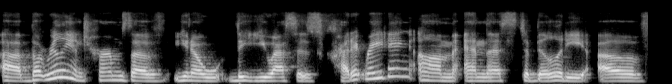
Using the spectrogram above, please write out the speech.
uh, but really in terms of you know the us's credit rating um, and the stability of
